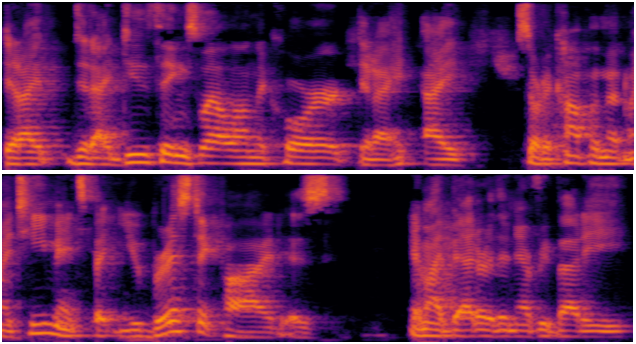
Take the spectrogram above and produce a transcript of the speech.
Did I did I do things well on the court? Did I I sort of compliment my teammates? But hubristic pride is, am I better than everybody?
